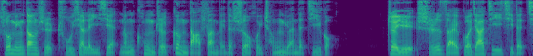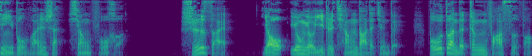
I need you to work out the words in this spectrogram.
说明当时出现了一些能控制更大范围的社会成员的机构，这与十载国家机器的进一步完善相符合。十载，尧拥有一支强大的军队，不断的征伐四方，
